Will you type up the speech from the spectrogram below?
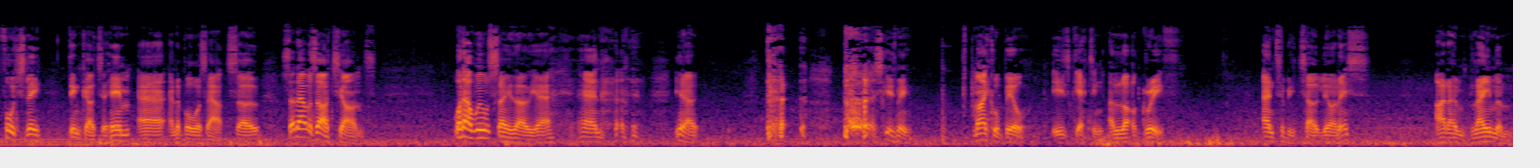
Fortunately, didn't go to him, uh, and the ball was out. So, so that was our chance. What I will say though, yeah, and you know, excuse me, Michael Beale is getting a lot of grief, and to be totally honest, I don't blame him.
